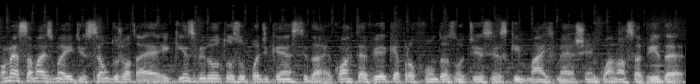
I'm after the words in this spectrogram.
Começa mais uma edição do JR 15 Minutos, o podcast da Record TV que aprofunda as notícias que mais mexem com a nossa vida.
